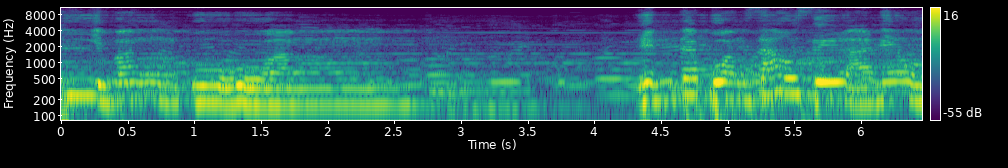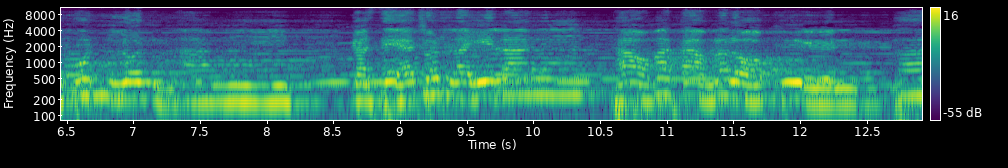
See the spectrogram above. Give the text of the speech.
ที่วังกวง เห็นแต่พวงสาเสือแนวคนล้นอัง กระแสชนไหลลังเท้ามาตามละหลอกคืนพั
